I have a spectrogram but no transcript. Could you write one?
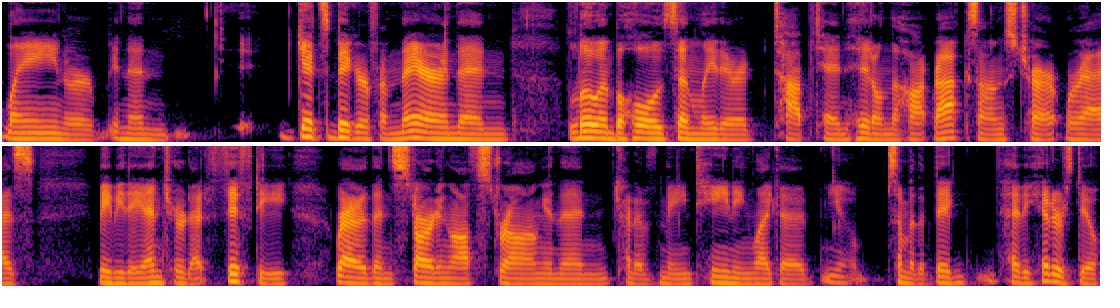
lane or, and then gets bigger from there. And then lo and behold, suddenly they're a top 10 hit on the Hot Rock Songs chart. Whereas maybe they entered at 50 rather than starting off strong and then kind of maintaining like a you know some of the big heavy hitters do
